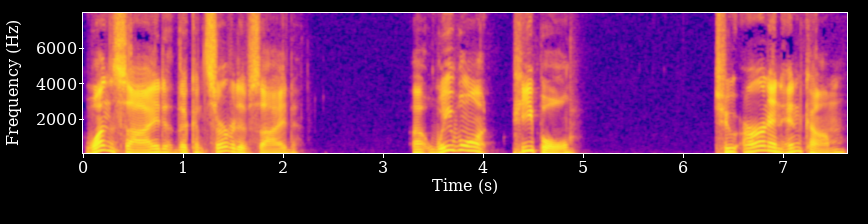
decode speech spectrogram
One side, the conservative side, uh, we want people to earn an income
